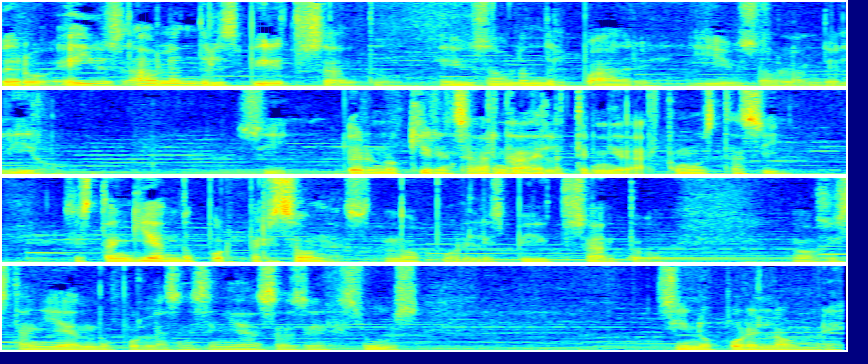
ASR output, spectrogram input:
pero ellos hablan del Espíritu Santo, ellos hablan del Padre y ellos hablan del Hijo, sí, pero no quieren saber nada de la Trinidad, ¿cómo está así? se están guiando por personas, no por el Espíritu Santo, no se están guiando por las enseñanzas de Jesús, sino por el hombre.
